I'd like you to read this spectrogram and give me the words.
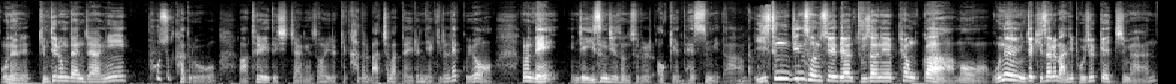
오늘 김태룡 단장이 포수 카드로 어, 트레이드 시장에서 이렇게 카드를 맞춰봤다 이런 얘기를 했고요. 그런데 이제 이승진 선수를 얻게 됐습니다. 이승진 선수에 대한 두산의 평가, 뭐 오늘 이제 기사를 많이 보셨겠지만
